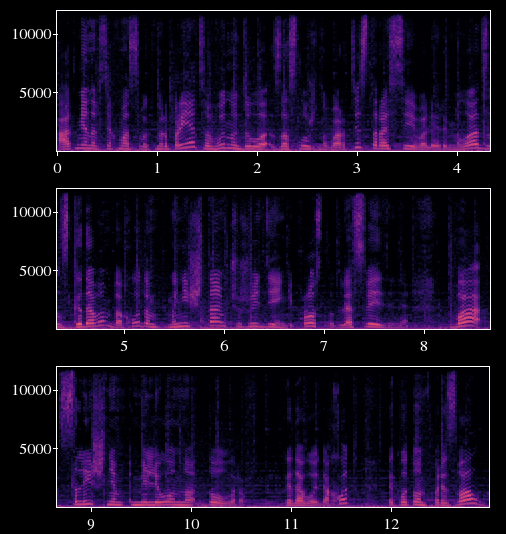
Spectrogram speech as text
А отмена всех массовых мероприятий вынудила заслуженного артиста России Валерия Меладзе с годовым доходом, мы не считаем чужие деньги, просто для сведения, два с лишним миллиона долларов годовой доход. Так вот он призвал к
